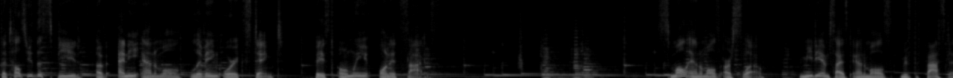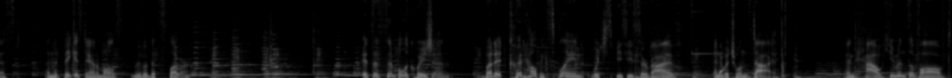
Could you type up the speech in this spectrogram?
that tells you the speed of any animal, living or extinct, based only on its size. Small animals are slow, medium sized animals move the fastest, and the biggest animals move a bit slower. It's a simple equation, but it could help explain which species survive and which ones die, and how humans evolved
